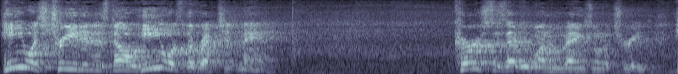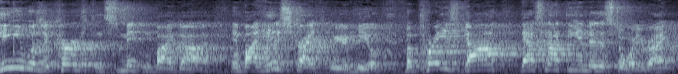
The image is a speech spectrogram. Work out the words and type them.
He was treated as though he was the wretched man. Cursed is everyone who hangs on a tree. He was accursed and smitten by God, and by his stripes we are healed. But praise God, that's not the end of the story, right?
